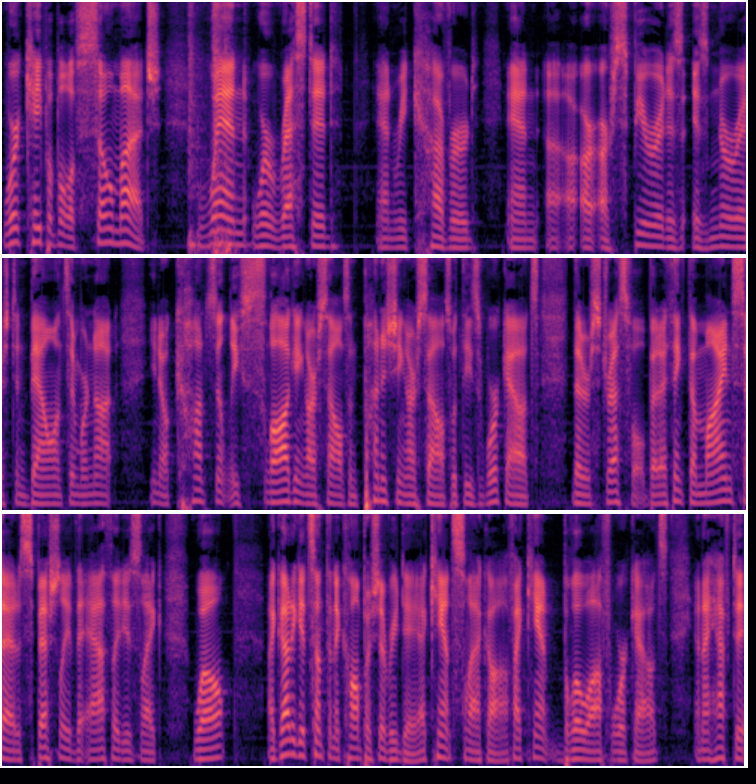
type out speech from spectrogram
we're capable of so much when we're rested and recovered and uh, our, our spirit is, is nourished and balanced and we're not you know constantly slogging ourselves and punishing ourselves with these workouts that are stressful. But i think the mindset especially of the athlete is like well I got to get something accomplished every day. I can't slack off. I can't blow off workouts. And I have to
